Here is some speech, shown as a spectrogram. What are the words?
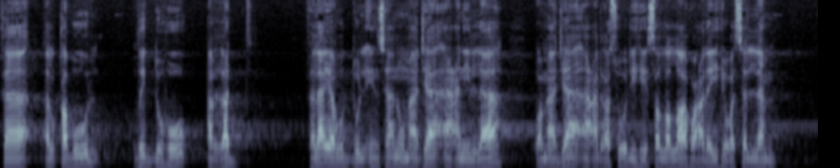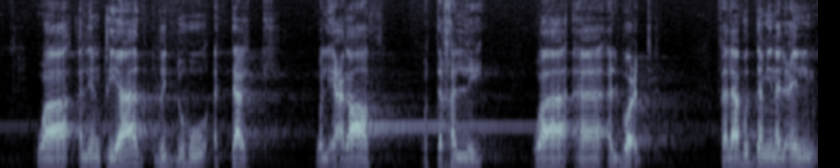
فالقبول ضده الرد. فلا يرد الإنسان ما جاء عن الله وما جاء عن رسوله صلى الله عليه وسلم. والانقياد ضده الترك والإعراض والتخلي والبعد. فلا بد من العلم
